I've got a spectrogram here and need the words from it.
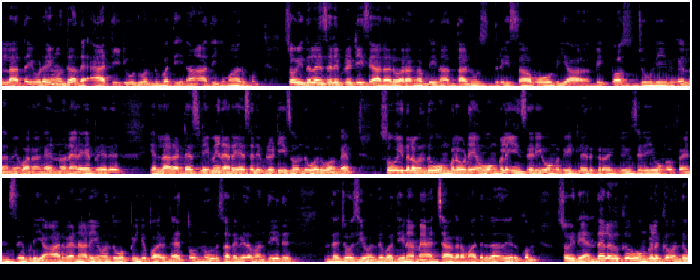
எல்லாத்தையோடையும் வந்து அந்த ஆட்டிடியூட் வந்து பார்த்தீங்கன்னா அதிகமாக இருக்கும். ஸோ இதில் செலிப்ரிட்டிஸ் யார் யார் வராங்க அப்படின்னா தனுஷ் த்ரிஷா ஓவியா பிக் பாஸ் ஜூலி இவங்க எல்லாமே வராங்க. இன்னும் நிறைய பேர் எல்லா லெட்டர்ஸ்லேயுமே நிறைய செலிப்ரிட்டிஸ் வந்து வருவாங்க. ஸோ இதில் வந்து உங்களுடைய உங்களையும் சரி உங்கள் வீட்டில் இருக்கிறவங்களையும் சரி உங்கள் ஃப்ரெண்ட்ஸு இப்படி யார் வேணாலையும் வந்து ஒப்பிட்டு பாருங்கள் தொண்ணூறு சதவீதம் வந்து இது இந்த ஜோசி வந்து பார்த்தீங்கன்னா மேட்ச் ஆகிற மாதிரி தான் இருக்கும். ஸோ இது எந்த அளவுக்கு உங்களுக்கு வந்து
